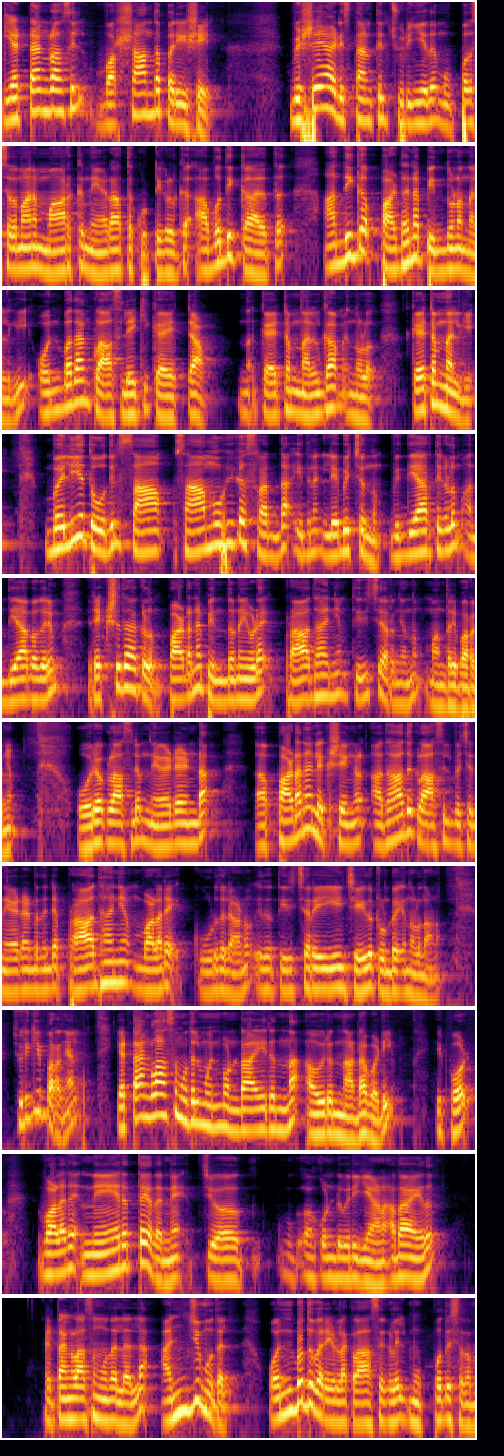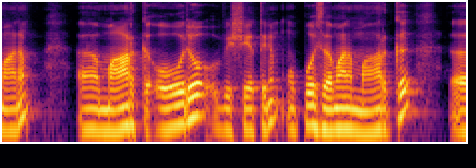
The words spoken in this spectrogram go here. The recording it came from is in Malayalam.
എട്ടാം ക്ലാസ്സിൽ വർഷാന്ത പരീക്ഷയിൽ വിഷയാടിസ്ഥാനത്തിൽ ചുരുങ്ങിയത് മുപ്പത് ശതമാനം മാർക്ക് നേടാത്ത കുട്ടികൾക്ക് അവധിക്കാലത്ത് അധിക പഠന പിന്തുണ നൽകി ഒൻപതാം ക്ലാസ്സിലേക്ക് കയറ്റാം കയറ്റം നൽകാം എന്നുള്ളത് കയറ്റം നൽകി. വലിയ തോതിൽ സാ സാമൂഹിക ശ്രദ്ധ ഇതിന് ലഭിച്ചെന്നും വിദ്യാർത്ഥികളും അധ്യാപകരും രക്ഷിതാക്കളും പഠന പിന്തുണയുടെ പ്രാധാന്യം തിരിച്ചറിഞ്ഞെന്നും മന്ത്രി പറഞ്ഞു. ഓരോ ക്ലാസ്സിലും നേടേണ്ട പഠന ലക്ഷ്യങ്ങൾ അതാത് ക്ലാസ്സിൽ വെച്ച് നേടേണ്ടതിന്റെ പ്രാധാന്യം വളരെ കൂടുതലാണ്. ഇത് തിരിച്ചറിയുകയും ചെയ്തിട്ടുണ്ട് എന്നുള്ളതാണ്. ചുരുക്കി പറഞ്ഞാൽ എട്ടാം ക്ലാസ് മുതൽ മുൻപുണ്ടായിരുന്ന ഒരു നടപടി ഇപ്പോൾ വളരെ നേരത്തെ തന്നെ കൊണ്ടുവരികയാണ്. അതായത് എട്ടാം ക്ലാസ് മുതലല്ല അഞ്ച് മുതൽ ഒൻപത് വരെയുള്ള ക്ലാസ്സുകളിൽ മുപ്പത് ശതമാനം മാർക്ക് ഓരോ വിഷയത്തിനും മുപ്പത് ശതമാനം മാർക്ക് ആ,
